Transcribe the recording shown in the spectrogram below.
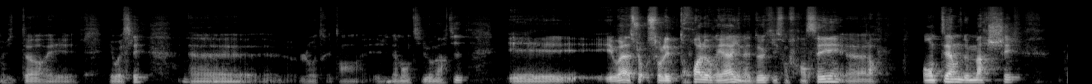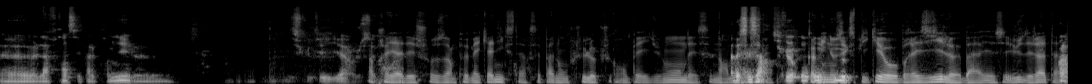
Victor et, Wesley. L'autre étant évidemment Thilo Marty. Et, voilà, sur, sur, les trois lauréats, il y en a deux qui sont français. alors, en termes de marché, la France n'est pas le premier. Le, hier. Après, il y a des choses un peu mécaniques, c'est-à-dire c'est pas non plus le plus grand pays du monde et c'est normal. Ah bah, c'est ça. Comme il nous expliquait au Brésil, bah, c'est juste déjà, tu as,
